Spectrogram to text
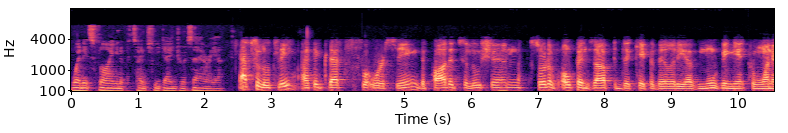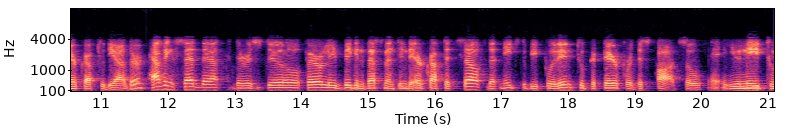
when it's flying in a potentially dangerous area? Absolutely. I think that's what we're seeing. The podded solution sort of opens up the capability of moving it from one aircraft to the other. Having said that, there is still fairly big investment in the aircraft itself that needs to be put in to prepare for this pod. So eh, you need to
